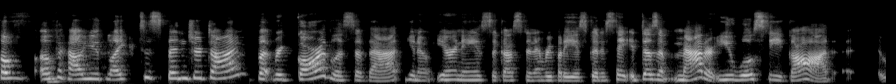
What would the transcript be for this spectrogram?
of, of mm. how you'd like to spend your time. But regardless of that, you know, Irenaeus, Augustine, everybody is going to say it doesn't matter. You will see God uh,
